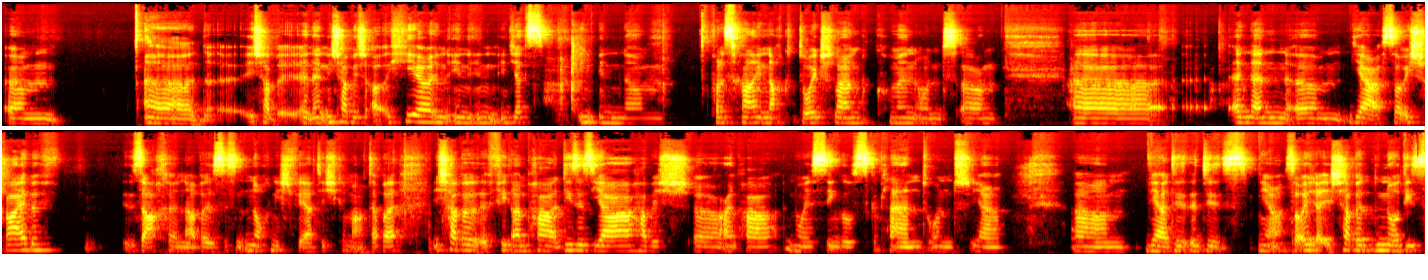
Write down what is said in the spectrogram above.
um, äh, ich habe ich habe hier in, in, in jetzt in, in um, von Australien nach Deutschland gekommen und um, äh, und dann um, ja so ich schreibe Sachen, aber es ist noch nicht fertig gemacht. Aber ich habe ein paar, dieses Jahr habe ich äh, ein paar neue Singles geplant und ja, um, ja, this, yeah. So ich, ich habe nur this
